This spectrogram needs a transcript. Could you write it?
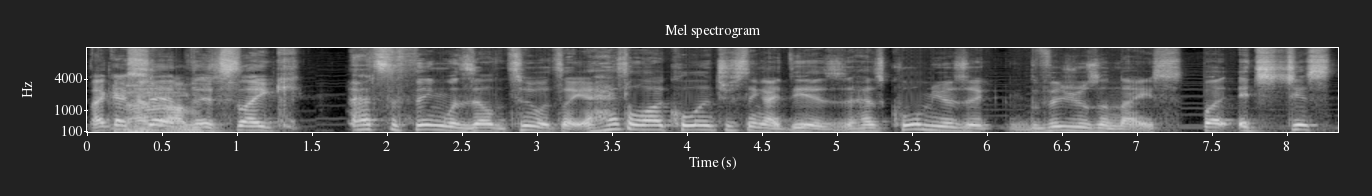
Like I No said, problems. it's like that's the thing with Zelda 2. It's like it has a lot of cool, interesting ideas. It has cool music. The visuals are nice, but it's just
